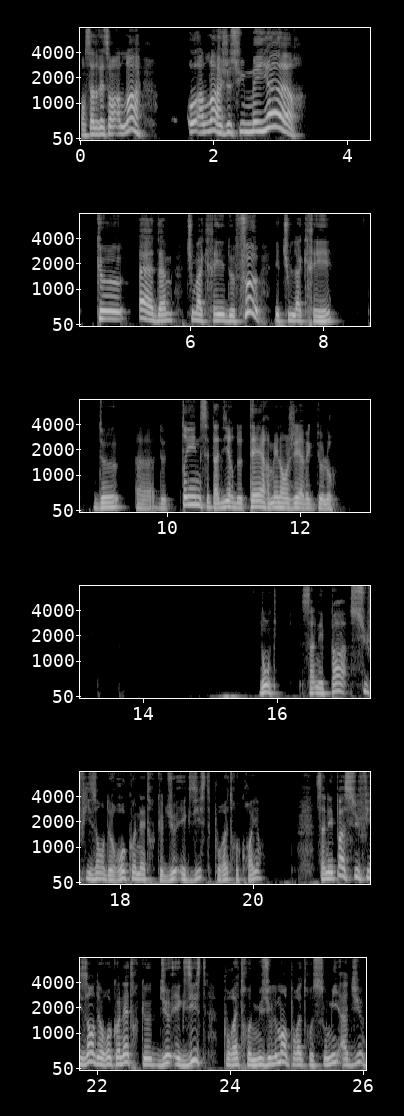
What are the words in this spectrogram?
en s'adressant à Allah Oh Allah, je suis meilleur que Adam, tu m'as créé de feu et tu l'as créé de, euh, de tin, c'est-à-dire de terre mélangée avec de l'eau. Donc, ça n'est pas suffisant de reconnaître que Dieu existe pour être croyant. Ça n'est pas suffisant de reconnaître que Dieu existe pour être musulman, pour être soumis à Dieu.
